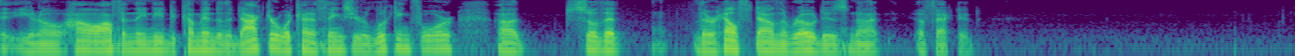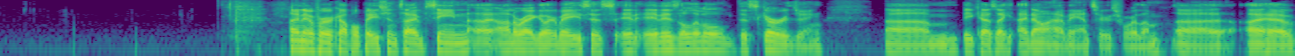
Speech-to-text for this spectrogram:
you know, how often they need to come into the doctor, what kind of things you're looking for, uh, so that their health down the road is not affected. I know for a couple patients I've seen uh, on a regular basis, it, it is a little discouraging um, because I, I don't have answers for them. Uh, I have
